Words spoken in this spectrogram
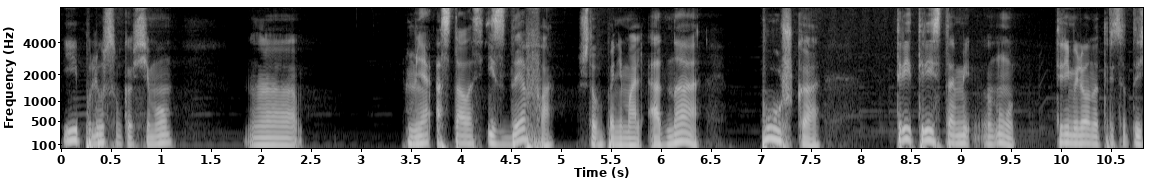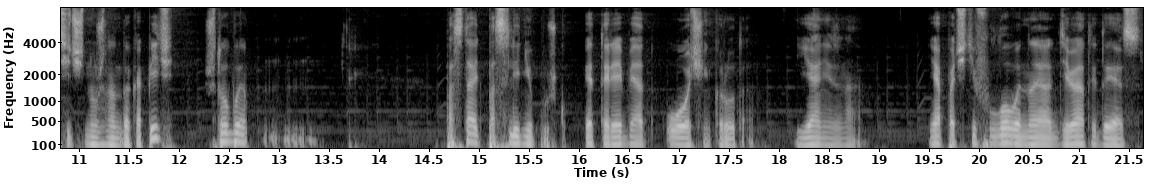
И плюсом ко всему Э, у меня осталось из дефа, чтобы вы понимали, одна пушка. 3 300, ну, 3 миллиона 300 тысяч нужно докопить, чтобы поставить последнюю пушку. Это, ребят, очень круто. Я не знаю. Я почти фуловый на 9 DS.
